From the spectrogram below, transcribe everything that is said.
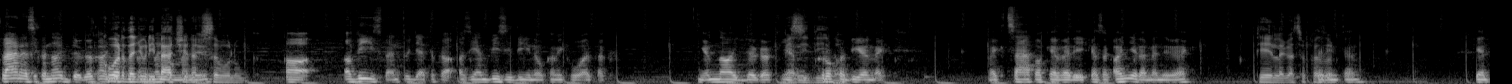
Pláne ezek a nagy dögök. Korda Gyuri bácsinak szavolunk. a, a vízben, tudjátok, az ilyen vízi dinók, amik voltak. Ilyen nagy dögök, ilyen krokodil, meg, meg cápa keverék, ezek annyira menőek, Tényleg azok azok. szerintem. Ilyen,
